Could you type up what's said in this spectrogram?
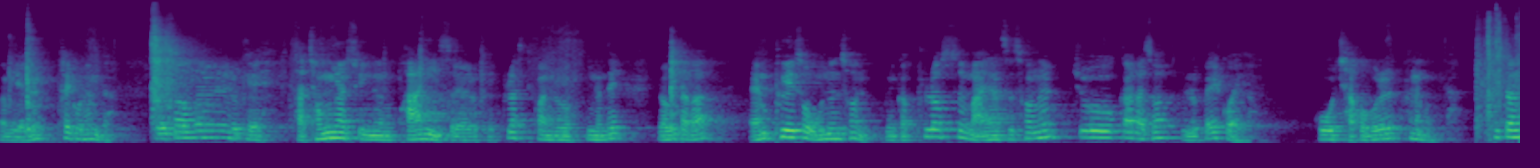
그다음에 얘를 탈골 합니다. 배선을 이렇게 다 정리할 수 있는 관이 있어요. 이렇게 플라스틱 관으로 있는데 여기다가 앰프에서 오는 선, 그러니까 플러스 마이너스 선을 쭉 깔아서 일로 뺄 거예요. 그 작업을 하는 겁니다. 일단은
